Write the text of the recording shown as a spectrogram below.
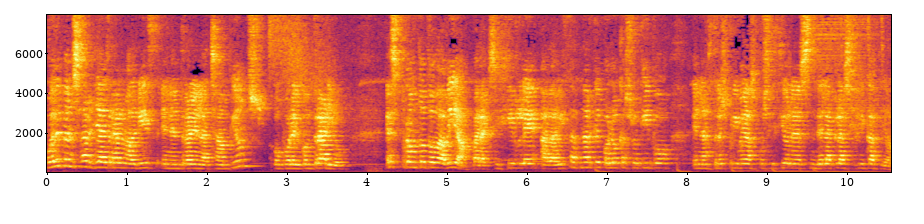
¿Puede pensar ya el Real Madrid en entrar en la Champions? ¿O por el contrario, es pronto todavía para exigirle a David Aznar que coloque a su equipo en las tres primeras posiciones de la clasificación?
